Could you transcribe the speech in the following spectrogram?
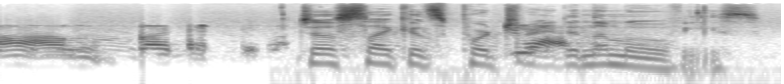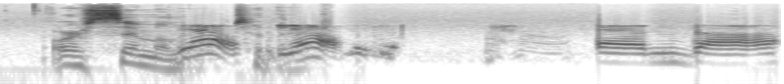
Um, but just like it's portrayed yes. in the movies, or similar yes, to that. Yeah, and uh,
